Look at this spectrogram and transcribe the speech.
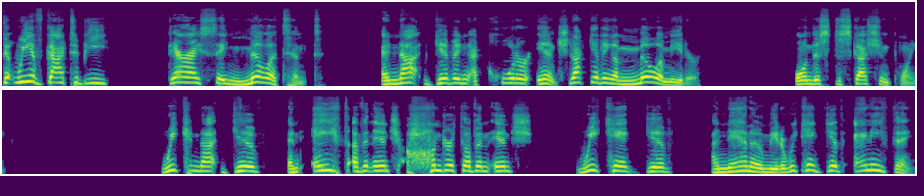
that we have got to be, dare I say, militant and not giving a quarter inch, not giving a millimeter on this discussion point. We cannot give an eighth of an inch, a hundredth of an inch. We can't give a nanometer. We can't give anything.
